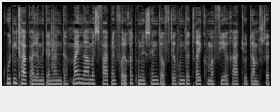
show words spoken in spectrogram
Guten Tag alle miteinander. Mein Name ist Fabian Vollrath und ich sende auf der 103,4 Radio Darmstadt.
